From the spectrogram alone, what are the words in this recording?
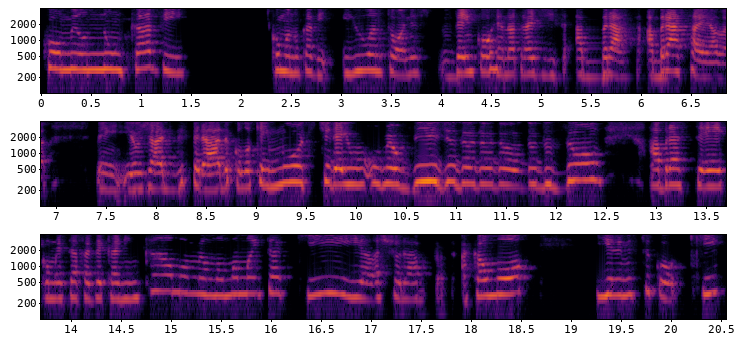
como eu nunca vi. Como eu nunca vi. E o Antônio vem correndo atrás diz: abraça, abraça ela. Bem, eu já desesperada, coloquei mute, tirei o, o meu vídeo do, do, do, do, Zoom, abracei, comecei a fazer carinho. Calma, meu, mamãe tá aqui. E ela chorava, acalmou. E ele me explicou que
